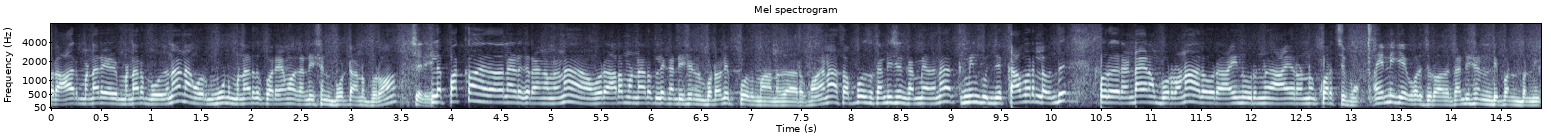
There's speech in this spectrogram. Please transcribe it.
ஒரு ஆறு மணி நேரம் ஏழு மணி நேரம் போகுதுன்னா நாங்கள் ஒரு மூணு மணி நேரத்துக்கு குறையாம கண்டிஷன் போட்டு அனுப்புகிறோம் சரி. இல்லை பக்கம் ஏதாவது எடுக்கிறாங்கன்னா ஒரு அரை மணி நேரத்தில் கண்டிஷன் போட்டாலே போதுமானதாக இருக்கும். ஏன்னா சப்போஸ் கண்டிஷன் கம்மியாகுதுன்னா மீன் கொஞ்சம் கவரில் வந்து ஒரு ரெண்டாயிரம் போடுறோன்னா அதில் ஒரு ஐநூறுன்னு ஆயிரம்னு குறைச்சிப்போம். எண்ணிக்கையை குறைச்சிரும் அது கண்டிஷன் டிபெண்ட் பண்ணி.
